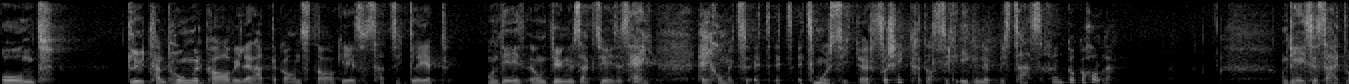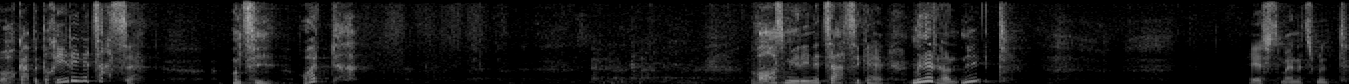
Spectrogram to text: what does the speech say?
und die Leute haben Hunger gehabt, weil er hat den ganzen Tag, Jesus hat sie gelehrt. Und die, Jünger sagen zu Jesus, hey, hey komm, jetzt, jetzt, jetzt, jetzt muss sie Dörfer schicken, dass sie sich irgendetwas zu essen können holen können. Und Jesus sagt, wow, gebt doch ihr ihnen zu essen. Und sie, was? Was wir ihnen zu essen geben? Wir haben nichts. Erstes Management,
